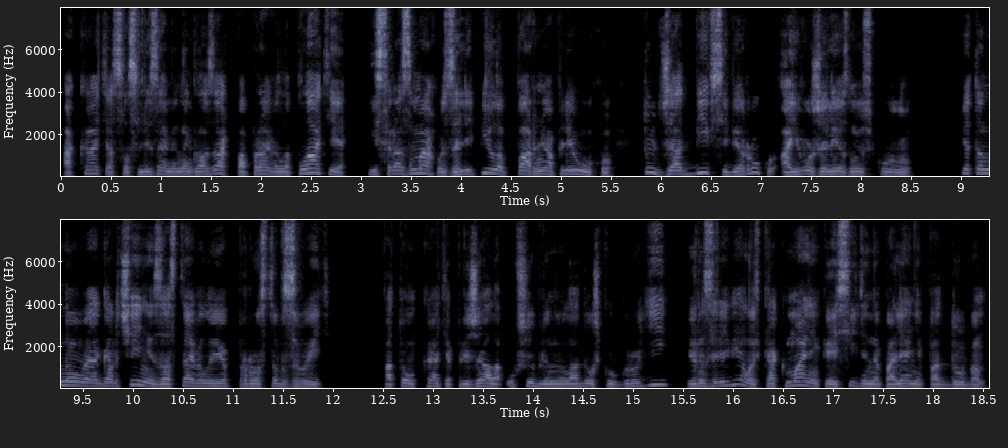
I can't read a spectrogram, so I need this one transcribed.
а Катя со слезами на глазах поправила платье и с размаху залепила парню оплеуху, тут же отбив себе руку о его железную скулу. Это новое огорчение заставило ее просто взвыть. Потом Катя прижала ушибленную ладошку к груди и разревелась, как маленькая, сидя на поляне под дубом.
